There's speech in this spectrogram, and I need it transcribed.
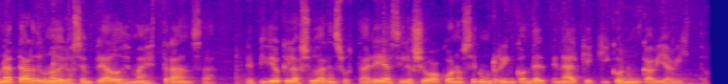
Una tarde uno de los empleados de maestranza le pidió que lo ayudara en sus tareas y lo llevó a conocer un rincón del penal que Kiko nunca había visto.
